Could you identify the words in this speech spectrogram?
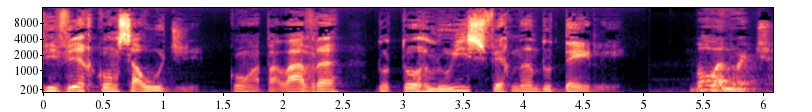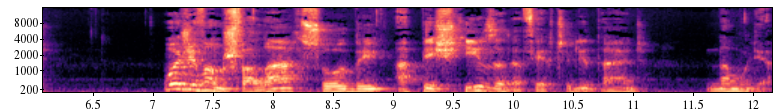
Viver com Saúde, com a palavra Dr. Luiz Fernando Daly. Boa noite. Hoje vamos falar sobre a pesquisa da fertilidade na mulher.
